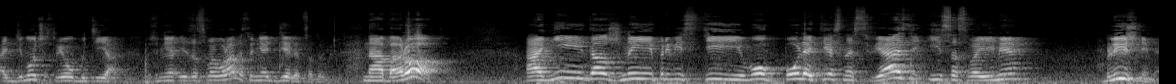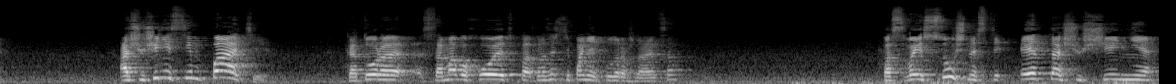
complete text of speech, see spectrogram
одиночество его бытия. То есть из-за своего радости не отделится. Наоборот, они должны привести его к более тесной связи и со своими ближними. Ощущение симпатии, которое сама выходит, по процессе понять, откуда рождается, по своей сущности это ощущение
